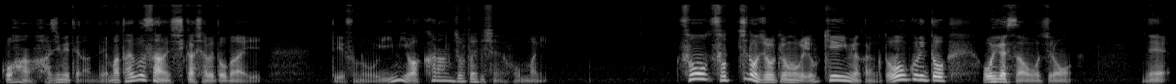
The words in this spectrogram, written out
ご飯初めてなんで、まあタグさんしか喋ったことないっていう、その意味わからん状態でしたね、ほんまに。そ、そっちの状況の方が余計意味わからなかった。大国と大東さんはもちろん、ね、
